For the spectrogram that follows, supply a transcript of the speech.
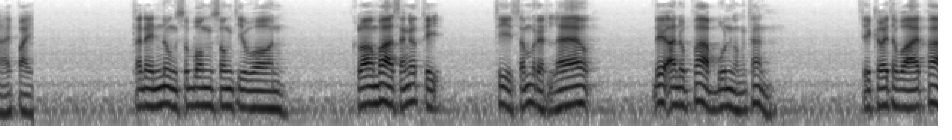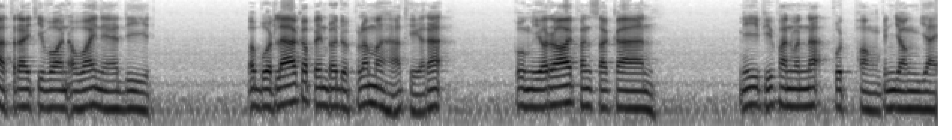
หายไป ถ้าได้นุ่งสบงทรงจีวร คลองผ้าสังกติที่สำเร็จแล้วด้วยอนุภาพบุญของท่านที่เคยถวายผ้าไตรจีวรเอาไว้ในอดีตมาบวชแล้วก็เป็นประดุจพระมหาเถระ ผู้มีร้อยพันสการ มีผิวพรรณวันณะผุดผ่องเป็นยองใหญ่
